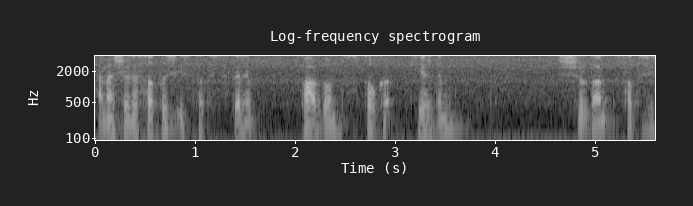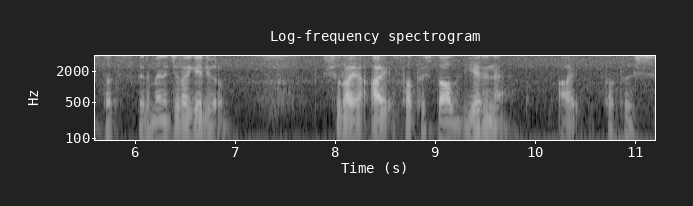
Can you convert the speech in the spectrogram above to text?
Hemen şöyle satış istatistikleri pardon stoka girdim. Şuradan satış istatistikleri manager'a geliyorum. Şuraya ay satış dal yerine ay satış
